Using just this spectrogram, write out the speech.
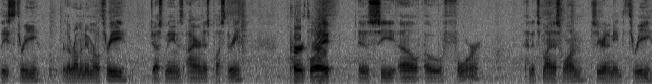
these three, the Roman numeral 3, just means iron is plus 3. Perchlorate is ClO4 and it's minus 1 so you're going to need 3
